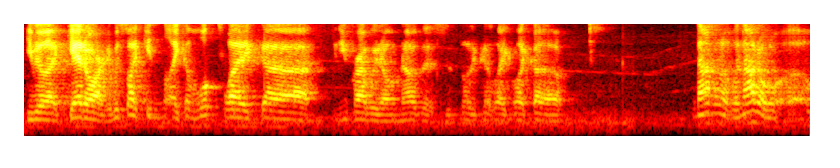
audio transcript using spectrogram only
you'd be like, "Get Ari." It was like in like it looked like. Uh, you probably don't know this. It's like like like a not a, not a, a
